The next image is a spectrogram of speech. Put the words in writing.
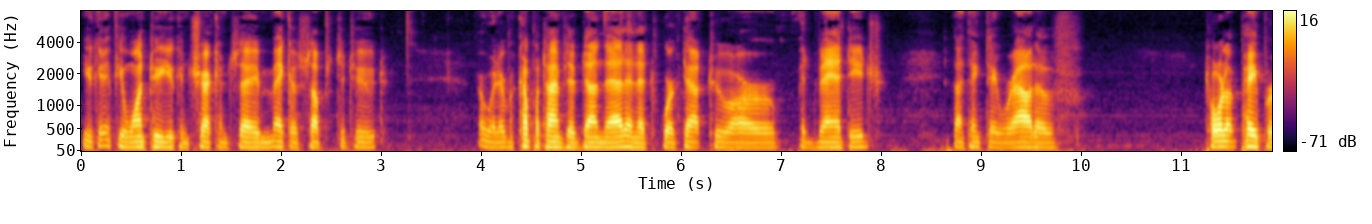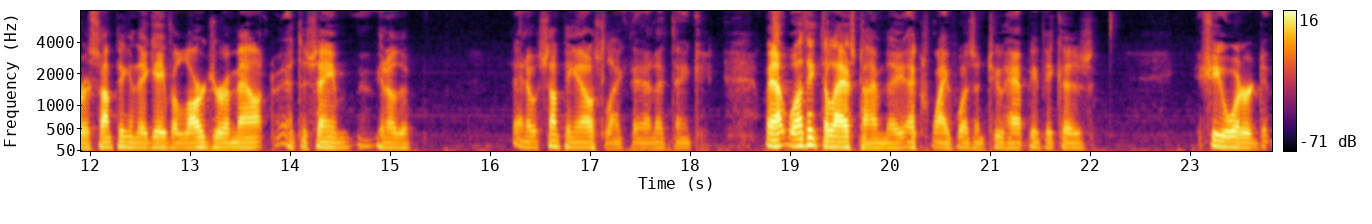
You can, if you want to, you can check and say, make a substitute or whatever. A couple of times they've done that and it's worked out to our advantage. I think they were out of toilet paper or something, and they gave a larger amount at the same, you know, the, and it was something else like that, I think. Well, well, I think the last time the ex-wife wasn't too happy because she ordered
